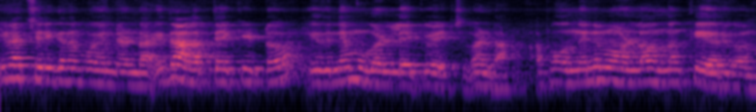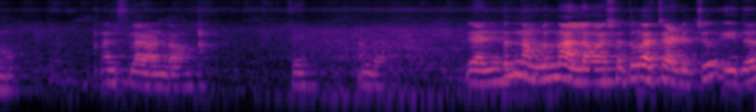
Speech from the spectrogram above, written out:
ഈ വച്ചിരിക്കുന്ന പോയിന്റ് ഉണ്ടോ? ഇത് അകത്തേക്ക് ഇട്ടു? ഇതിനെ മുകളിലേക്ക് വെച്ചു. കണ്ടോ? അപ്പോൾ ഒന്നിന് മുകളിലോ ഒന്ന് കയറി വന്നു. മനസ്സിലാകണ്ടോ കണ്ടോ? രണ്ടും നമ്മൾ നല്ല വശത്ത് വച്ചടിച്ചു ഇത്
